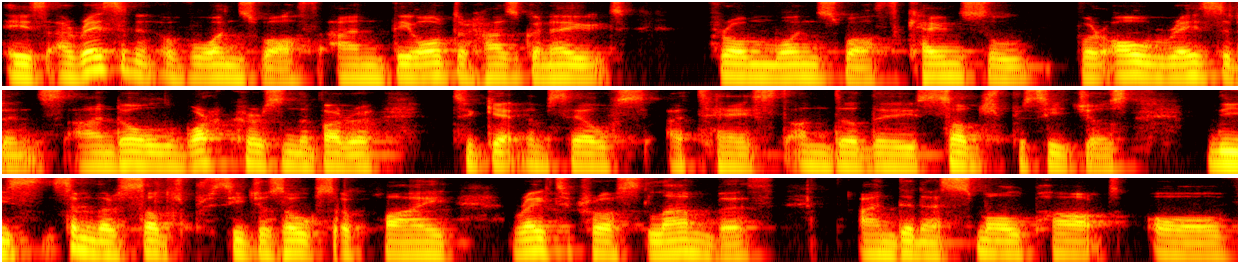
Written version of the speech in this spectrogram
is a resident of Wandsworth and the order has gone out from Wandsworth Council for all residents and all workers in the borough to get themselves a test under the surge procedures. These similar surge procedures also apply right across Lambeth and in a small part of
